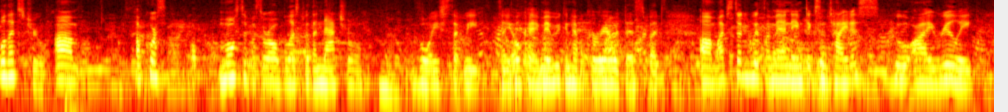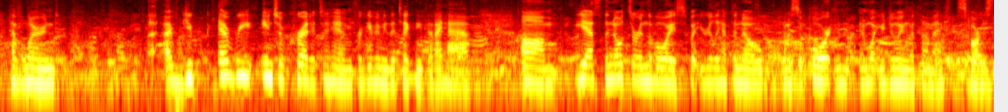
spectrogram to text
Well, that's true. Um, of course, most of us are all blessed with a natural yeah. voice that we say, okay, maybe we can have a career with this, but um, I've studied with a man named Dixon Titus, who I really have learned. I give every inch of credit to him for giving me the technique that I have. Um, yes, the notes are in the voice, but you really have to know how to support and, and what you're doing with them as far as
